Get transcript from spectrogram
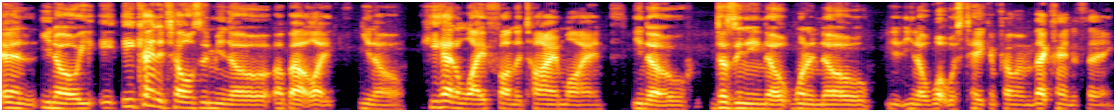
And, you know, he, he, he kind of tells him, you know, about like, you know, he had a life on the timeline, you know, doesn't he know, want to know, you, know, what was taken from him, that kind of thing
